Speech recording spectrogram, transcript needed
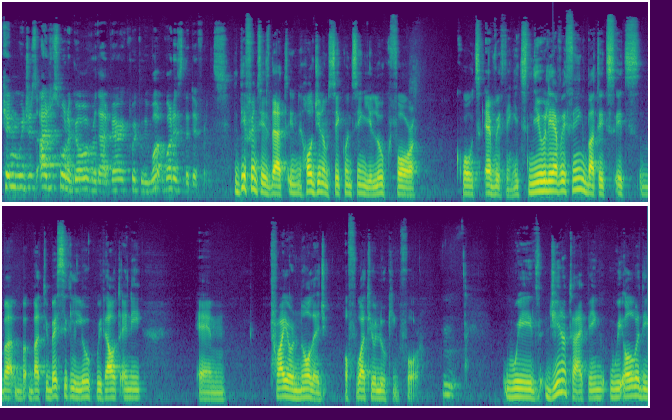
can we just? I just want to go over that very quickly. What what is the difference? The difference is that in whole genome sequencing, you look for quotes everything. It's nearly everything, but it's it's but but, but you basically look without any um, prior knowledge of what you're looking for. With genotyping, we already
